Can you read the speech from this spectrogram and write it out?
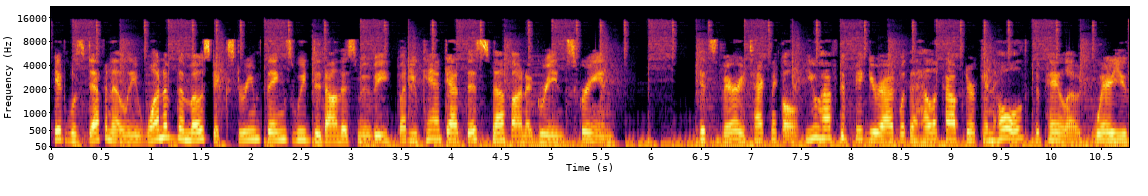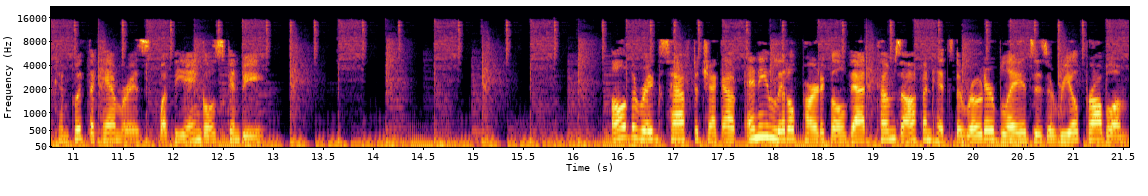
It was definitely one of the most extreme things we did on this movie, but you can't get this stuff on a green screen. It's very technical, you have to figure out what the helicopter can hold, the payload, where you can put the cameras, what the angles can be. All the rigs have to check out, any little particle that comes off and hits the rotor blades is a real problem.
